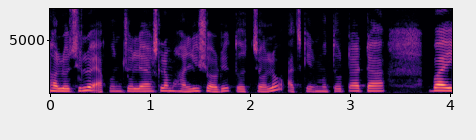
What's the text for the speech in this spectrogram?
ভালো ছিল, এখন চলে আসলাম হালিশহরে। তো চলো আজকের মতো, টাটা, বাই।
